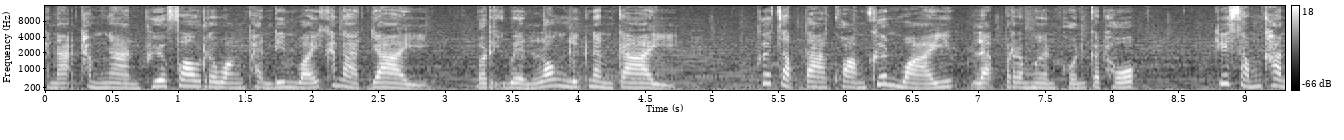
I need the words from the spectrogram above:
คณะทำงานเพื่อเฝ้าระวังแผ่นดินไหวขนาดใหญ่ บริเวณล่องลึกนันไก เพื่อจับตาความเคลื่อนไหวและประเมินผลกระทบ ที่สำคัญ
